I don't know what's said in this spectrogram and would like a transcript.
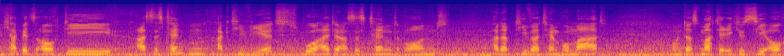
Ich habe jetzt auch die Assistenten aktiviert, Spurhalteassistent und adaptiver Tempomat. Und das macht der EQC auch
